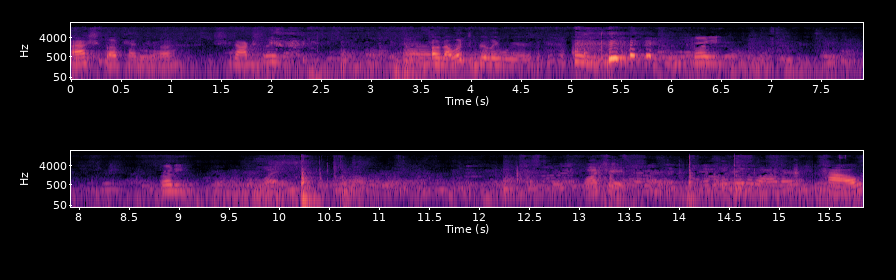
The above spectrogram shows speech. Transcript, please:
I actually love Kendra. She's actually. oh, that looked really weird. Ready. Ready. What? Watch it. How?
